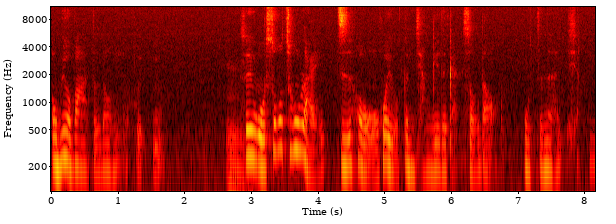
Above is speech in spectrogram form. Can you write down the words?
我没有办法得到你的回应。嗯，所以我说出来之后，我会有更强烈的感受到，我真的很想你。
